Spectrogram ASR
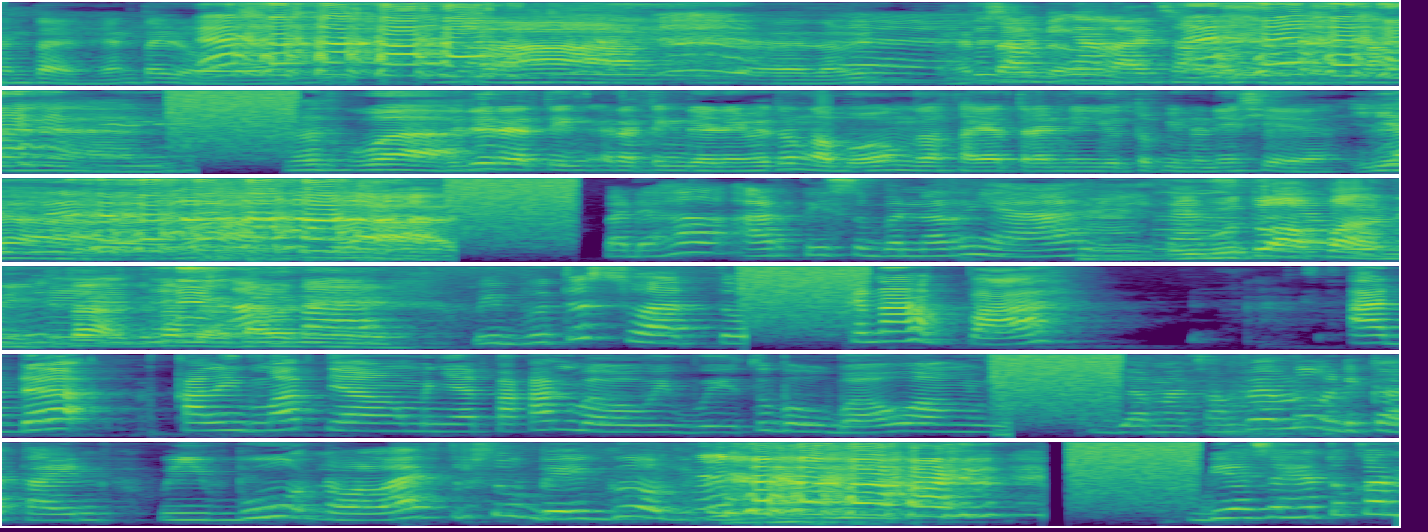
hentai, hentai dong. Serang. Eh, tapi Itu hentai sampingan lain sampingan. Menurut gua. Jadi rating rating di anime itu nggak bohong, nggak kayak trending YouTube Indonesia ya. Iya. jelas. Padahal arti sebenarnya nih kan, Wibu tuh apa nih? Kita kita pengen tahu nih. Wibu tuh suatu Kenapa ada kalimat yang menyatakan bahwa wibu itu bau bawang gitu. jangan sampai lu dikatain wibu no life terus lu bego gitu. Biasanya tuh kan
